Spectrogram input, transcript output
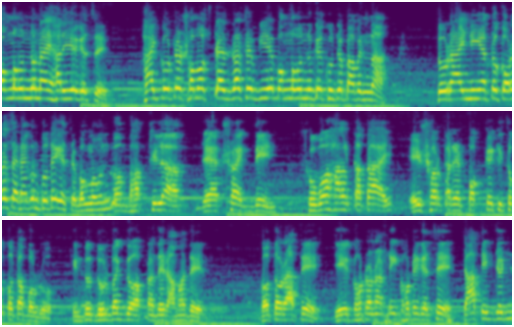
বঙ্গবন্ধু নাই, হারিয়ে গেছে। হাইকোর্টের সমস্ত এজলাসে গিয়ে বঙ্গবন্ধুকে খুঁজে পাবেন না। তো রায় নিয়ে তো করেছেন, এখন কোথায় গেছে বঙ্গবন্ধু? ভাবছিলাম যে একশো একদিন শুভ হালকাতায় এই সরকারের পক্ষে কিছু কথা বলল কিন্তু দুর্ভাগ্য আপনাদের, আমাদের। গত রাতে যে ঘটনাটি ঘটে গেছে, জাতির জন্য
